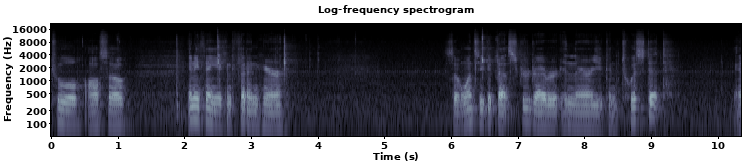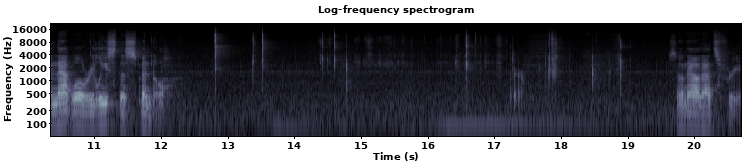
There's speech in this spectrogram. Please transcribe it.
tool also. Anything you can fit in here. So once you get that screwdriver in there, you can twist it, and that will release the spindle. So now that's free.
